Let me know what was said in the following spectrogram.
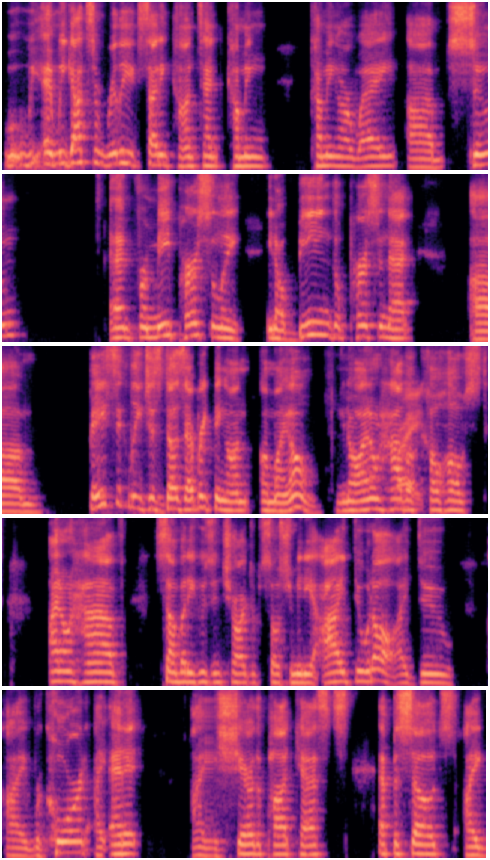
we and we got some really exciting content coming coming our way um, soon. And for me personally, you know, being the person that um, basically just does everything on on my own. You know, I don't have a co-host. I don't have somebody who's in charge of social media. I do it all. I do. I record. I edit. I share the podcasts episodes. I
